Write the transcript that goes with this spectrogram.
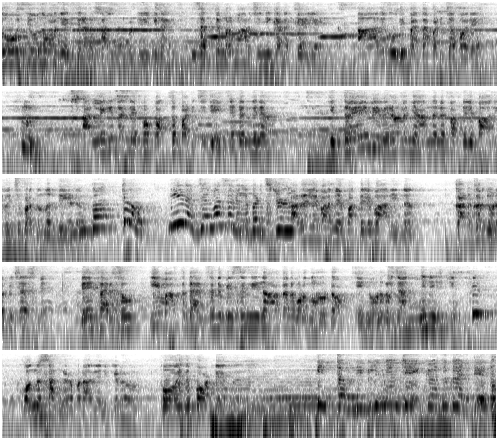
തോറ്റു എന്ന് പറഞ്ഞ എന്തിനാണ് സങ്കടപ്പെട്ടിരിക്കുന്നത് സെപ്റ്റംബർ മാർച്ച് ഇനി കിടക്കല്ലേ ആദ്യ കൂതി പെത്ത പഠിച്ച പോരെ. അല്ലെങ്കിൽ തന്നെ ഇപ്പൊ പത്ത് പഠിച്ച് ജയിച്ചിട്ട് എന്തിനാ? ഇത്രയും വിവരമുള്ള ഞാൻ തന്നെ പത്തിൽ പാതി വെച്ച് പഠിത്തം നിർത്തിയില്ലല്ലോ. അതല്ലേ പറഞ്ഞ പത്തിൽ പാതിന്ന്? കണക്കറിഞ്ഞോടെ പിശാസിനെ ഡേ സരസു ഈ മാസത്തെ ഡാൻസിന്റെ പീസ് നീ നാളെ തന്നെ കൊടുത്തോളൂ കേട്ടോ എന്നോട് കുറിച്ച് അങ്ങനെ ഇരിക്കും. ഒന്ന് സങ്കടപ്പെടാതിരിക്കടോ. പോയത് പോട്ടെ എന്ന്. ഇത്തവണയെങ്കിലും ഞാൻ ജയിക്കുമെന്ന് കരുതിയത്.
